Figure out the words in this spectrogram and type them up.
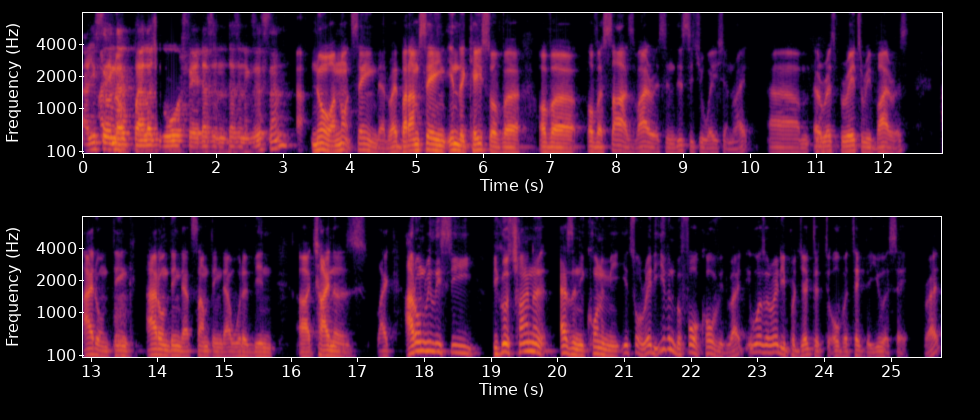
Are you saying that biological warfare doesn't doesn't exist then? Uh, no, I'm not saying that, right? But I'm saying in the case of a of a of a SARS virus in this situation, right? Um, a respiratory virus. I don't think I don't think that's something that would have been uh, China's. Like I don't really see because China as an economy, it's already even before COVID, right? It was already projected to overtake the USA, right?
